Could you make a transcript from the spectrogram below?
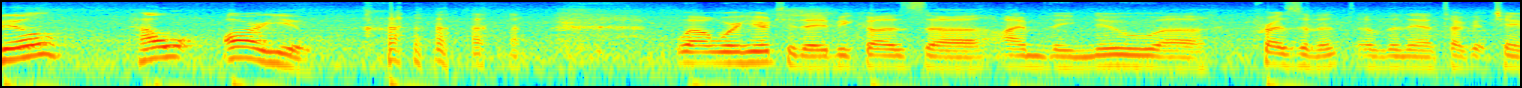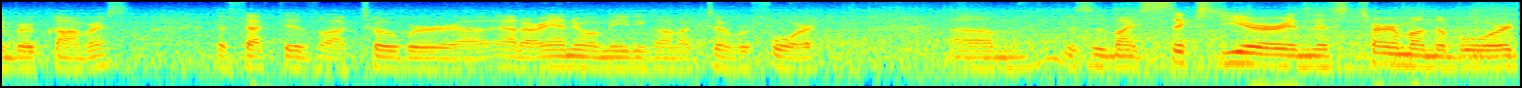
Bill, how are you? Well, we're here today because uh, I'm the new uh, president of the Nantucket Chamber of Commerce, effective October uh, at our annual meeting on October 4. Um, this is my sixth year in this term on the board.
